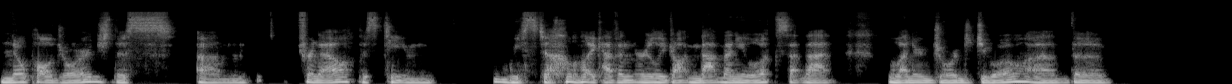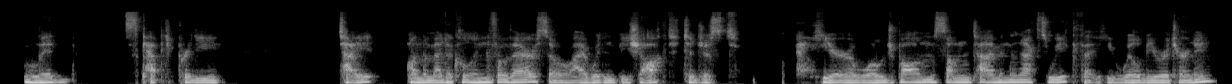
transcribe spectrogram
No Paul George. This um for now, this team we still like haven't really gotten that many looks at that Leonard George duo. Uh, the lid is kept pretty tight on the medical info there, so I wouldn't be shocked to just hear a Woj bomb sometime in the next week that he will be returning.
